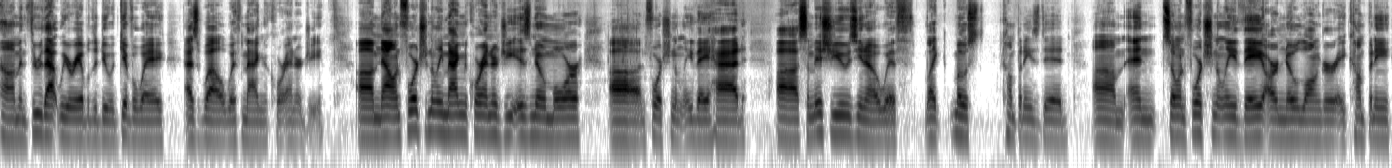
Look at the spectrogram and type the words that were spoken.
Um, and through that, we were able to do a giveaway as well with MagnaCore Energy. Um, now, unfortunately, MagnaCore Energy is no more. Uh, unfortunately, they had uh, some issues, you know, with like most companies did. Um, and so, unfortunately, they are no longer a company.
